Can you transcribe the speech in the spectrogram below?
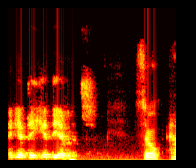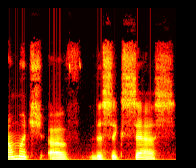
and yet they hid the evidence. So, how much of the success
